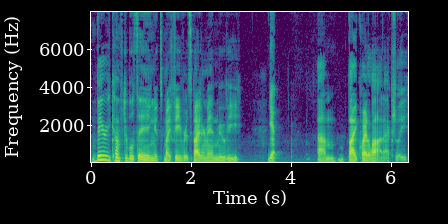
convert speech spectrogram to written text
very comfortable saying it's my favorite Spider Man movie Yeah. um, by quite a lot, actually.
